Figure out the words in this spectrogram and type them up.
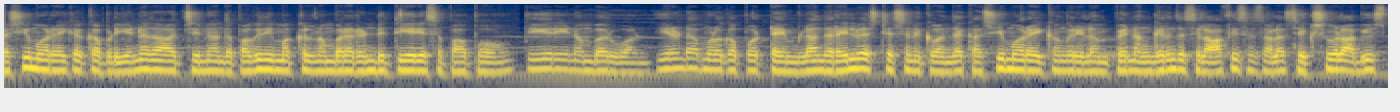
கஷிமா ரைக்கோக்கு அப்படி என்னதான் ஆச்சுன்னு அந்த பகுதி மக்கள் நம்புற ரெண்டு தியரிஸை பார்ப்போம். Theory number one. இரண்டாம் உலக போர் டைம்ல அந்த ரயில்வே ஸ்டேஷனுக்கு வந்த கஷிமா ரைக்கோங்கிற இளம் பெண் அங்கிருந்த சில ஆஃபீஸர்ஸால் செக்ஷுவலா அபியூஸ்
